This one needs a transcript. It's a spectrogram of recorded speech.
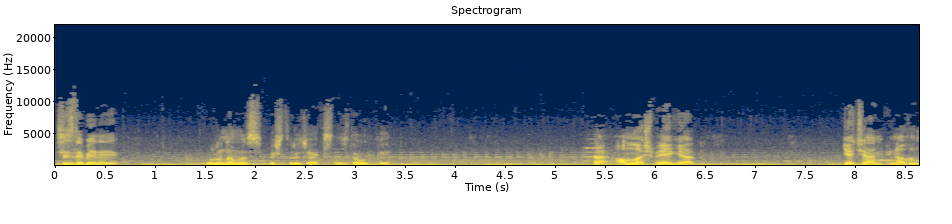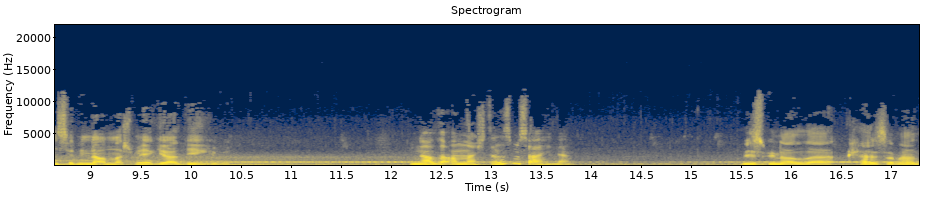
Siz de beni kuluna mı sıkıştıracaksınız Davut Bey? Ben anlaşmaya geldim. Geçen Ünal'ın seninle anlaşmaya geldiği gibi. Ünal'la anlaştınız mı sahiden? Biz Ünal'la her zaman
